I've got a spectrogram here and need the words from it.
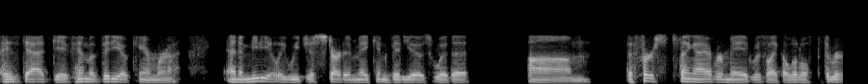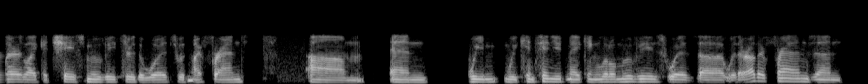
his dad gave him a video camera, and immediately we just started making videos with it. Um, the first thing I ever made was like a little thriller, like a chase movie through the woods with my friend. Um, and we we continued making little movies with uh, with our other friends, and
